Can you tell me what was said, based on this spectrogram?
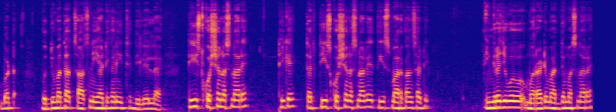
बट बुद्धिमत्ता चाचणी या ठिकाणी इथे दिलेलं आहे. तीस क्वेश्चन असणार आहे ठीक आहे? तर तीस क्वेश्चन असणार आहे तीस मार्कांसाठी इंग्रजी व मराठी माध्यम असणार आहे.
